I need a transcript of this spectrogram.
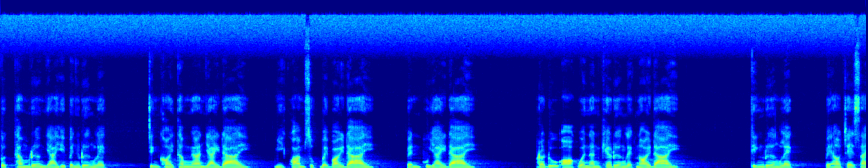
ฝึกทำเรื่องใหญ่ให้เป็นเรื่องเล็ก จึงค่อยทำงานใหญ่ได้ มีความสุขบ่อยๆได้ เป็นผู้ใหญ่ได้เพราะดูออกว่านั่นแค่เรื่องเล็กน้อยได้ ทิ้งเรื่องเล็กไปเอาใจใส่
